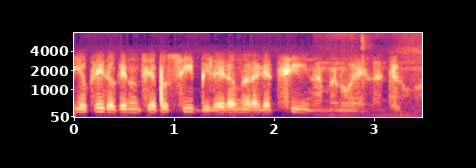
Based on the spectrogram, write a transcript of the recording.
io credo che non sia possibile, era una ragazzina Manuela. Insomma.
